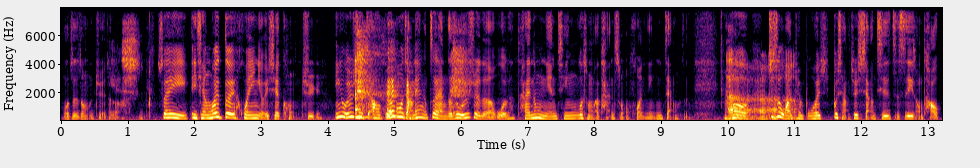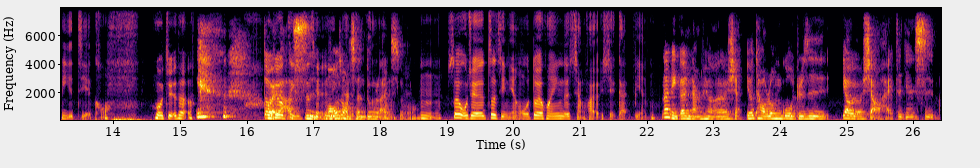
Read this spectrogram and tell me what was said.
我是这么觉得，是。所以以前会对婚姻有一些恐惧，因为我就觉得 哦，不要跟我讲那这两个字，我就觉得我还那么年轻，为什么要谈什么婚姻这样子？然后就是完全不会不想去想，其实只是一种逃避的借口。我觉得，对啊，是某种程度来说，嗯，所以我觉得这几年我对婚姻的想法有一些改变。那你跟你男朋友有想有讨论过，就是要有小孩这件事吗？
